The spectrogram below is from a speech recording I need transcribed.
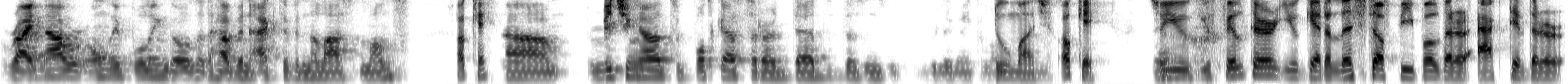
right now we're only pulling those that have been active in the last month Okay. um, reaching out to podcasts that are dead doesn't really make a lot Too much. sense. Okay. So Yeah. you you filter, you get a list of people that are active that are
